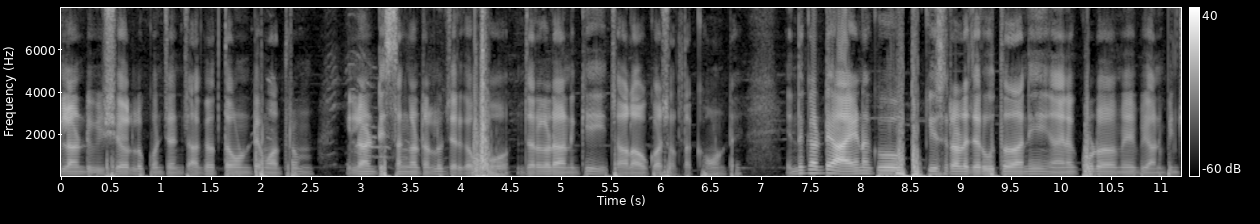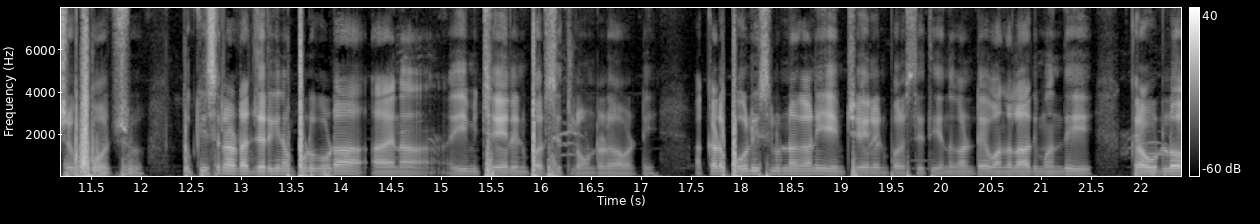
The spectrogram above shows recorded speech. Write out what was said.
ఇలాంటి విషయాల్లో కొంచెం జాగ్రత్తగా ఉంటే మాత్రం ఇలాంటి సంఘటనలు జరగపో జరగడానికి చాలా అవకాశాలు తక్కువ ఉంటాయి. ఎందుకంటే ఆయనకు తొక్కిసలాట జరుగుతుందని ఆయనకు కూడా మేబీ అనిపించకపోవచ్చు. తొక్కిసలాట జరిగినప్పుడు కూడా ఆయన ఏమి చేయలేని పరిస్థితిలో ఉంటాడు కాబట్టి అక్కడ పోలీసులు ఉన్నా కానీ ఏం చేయలేని పరిస్థితి. ఎందుకంటే వందలాది మంది క్రౌడ్లో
